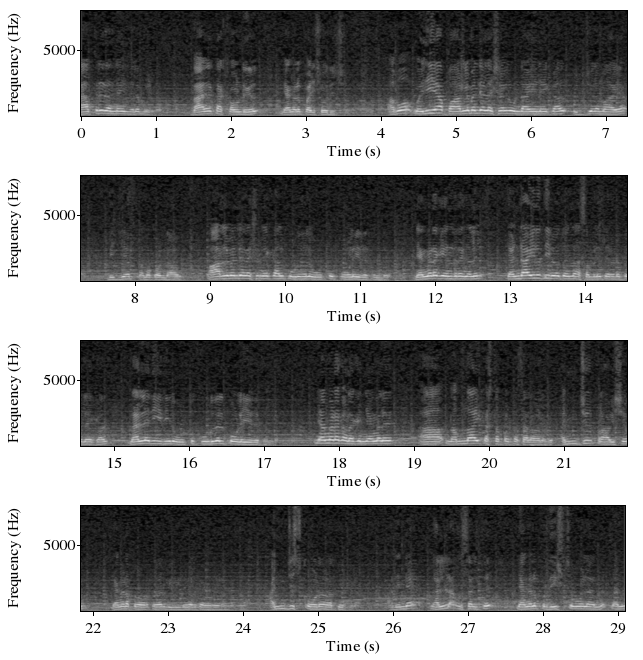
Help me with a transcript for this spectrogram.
രാത്രി തന്നെ ഇന്നലെ ബാലറ്റ് അക്കൗണ്ടുകൾ ഞങ്ങൾ പരിശോധിച്ചു. അപ്പോൾ വലിയ പാർലമെന്റ് ഇലക്ഷനിൽ ഉണ്ടായതിനേക്കാൾ ഉജ്ജ്വലമായ വിജയം നമുക്കുണ്ടാവും. പാർലമെന്റ് ഇലക്ഷനേക്കാൾ കൂടുതൽ വോട്ട് പോൾ ചെയ്തിട്ടുണ്ട്. ഞങ്ങളുടെ കേന്ദ്രങ്ങളിൽ രണ്ടായിരത്തി ഇരുപത്തൊന്ന് അസംബ്ലി തെരഞ്ഞെടുപ്പിലേക്കാൾ നല്ല രീതിയിൽ വോട്ട് കൂടുതൽ പോൾ ചെയ്തിട്ടുണ്ട്. ഞങ്ങളുടെ കണക്ക് ഞങ്ങൾ നന്നായി കഷ്ടപ്പെട്ട സ്ഥലമാണിത്. അഞ്ച് പ്രാവശ്യം ഞങ്ങളുടെ പ്രവർത്തകർ വീടുകൾ കയറി ഇറങ്ങിയിട്ടില്ല. അഞ്ച് സ്കോഡ് നടത്തിയിട്ടില്ല. അതിന്റെ നല്ല റിസൾട്ട് ഞങ്ങൾ പ്രതീക്ഷിച്ച പോലെ തന്നെ നല്ല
